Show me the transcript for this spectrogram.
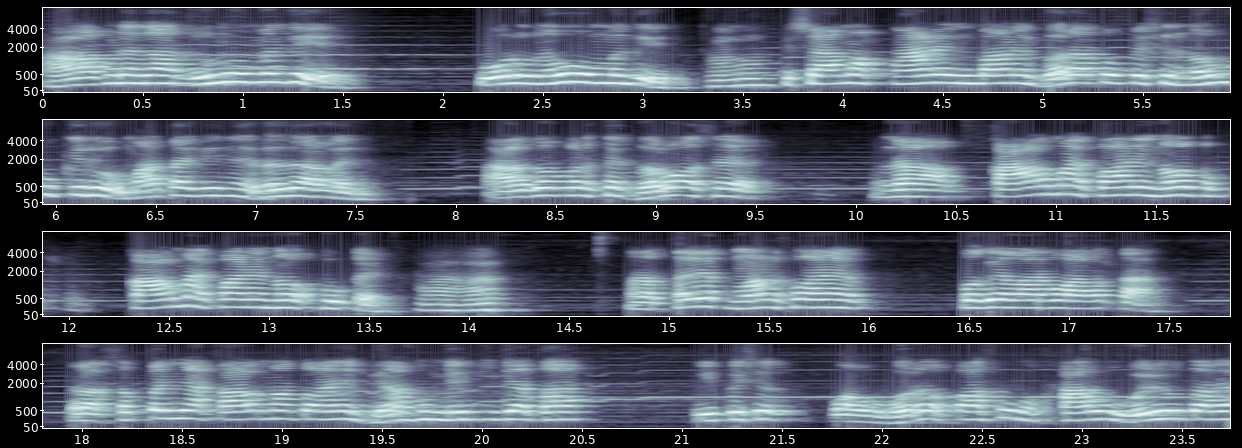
આપણે આ જૂનું મંદિર ઓલું નવું મંદિર. પછી આમાં પાણી બાણી ભરાતું પછી નવું કર્યું માતાજીની રજા લઈને. આગળ પડખે ધરો છે. ના કાળમાં પાણી ન કાળમાં પાણી ન ફૂકે. અને કયેક માણસો અહીંયા પગે લાગવા આવતા. પેલા સપન્યા કાળમાં તો અહીંયા ભેહું મેકી ગયા હતા એ પછી વરસ પાછું સારું વળ્યું તારે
